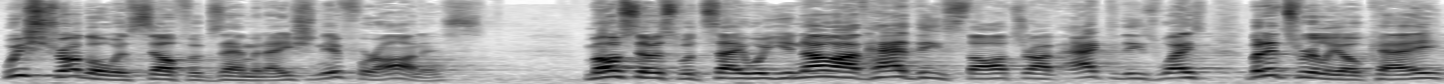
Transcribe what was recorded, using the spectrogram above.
We struggle with self examination if we're honest. Most of us would say, Well, you know, I've had these thoughts or I've acted these ways, but it's really okay.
